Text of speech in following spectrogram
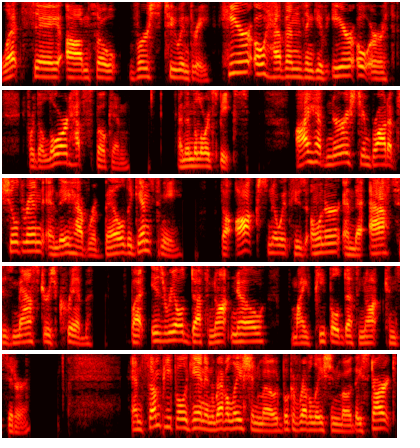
let's say um so verse 2 and 3. Hear O heavens and give ear O earth for the Lord hath spoken. And then the Lord speaks. I have nourished and brought up children, and they have rebelled against me. The ox knoweth his owner, and the ass his master's crib. But Israel doth not know, my people doth not consider. And some people, again, in Revelation mode, Book of Revelation mode, they start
